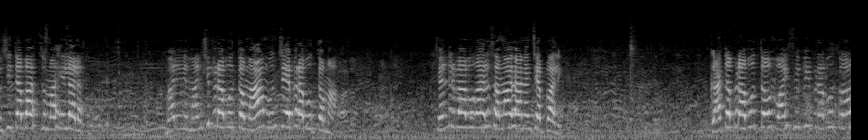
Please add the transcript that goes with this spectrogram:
ఉచిత బస్సు మహిళలకు. మరి ఇది మంచి ప్రభుత్వమా? ముంచే ప్రభుత్వమా? చంద్రబాబు గారు సమాధానం చెప్పాలి. గత ప్రభుత్వం వైసీపీ ప్రభుత్వం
